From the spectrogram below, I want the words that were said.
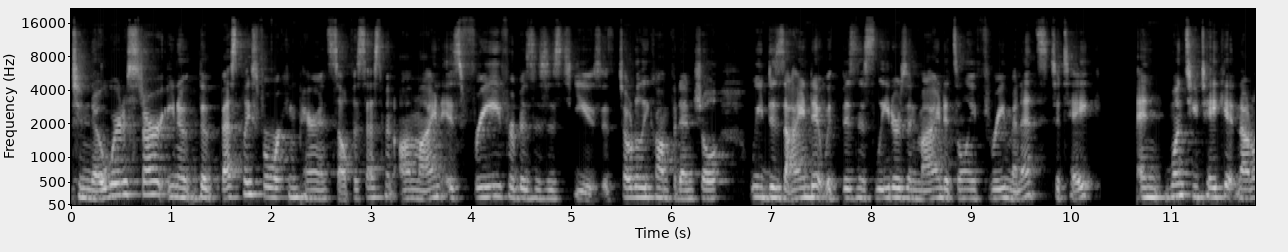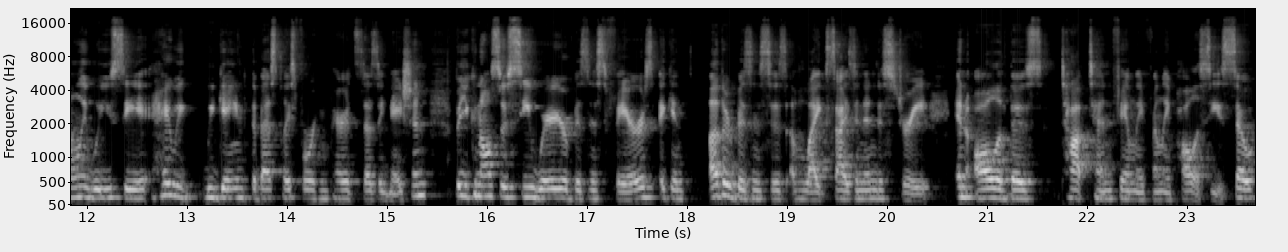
to know where to start, you know, the best place for working parents self assessment online is free for businesses to use. It's totally confidential. We designed it with business leaders in mind. It's only three minutes to take. And once you take it, not only will you see, hey, we, we gained the best place for working parents designation, but you can also see where your business fares against other businesses of like size and industry in all of those top 10 family friendly policies. So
